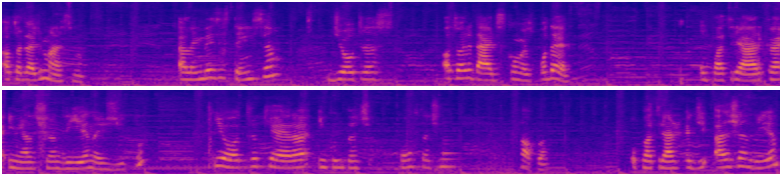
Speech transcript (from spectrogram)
autoridade máxima, além da existência de outras autoridades com o mesmo poder. Um patriarca em Alexandria, no Egito, e outro que era em Constantinopla. O patriarca de Alexandria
